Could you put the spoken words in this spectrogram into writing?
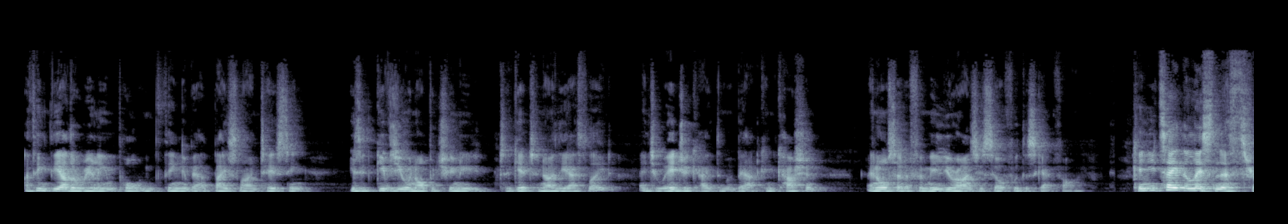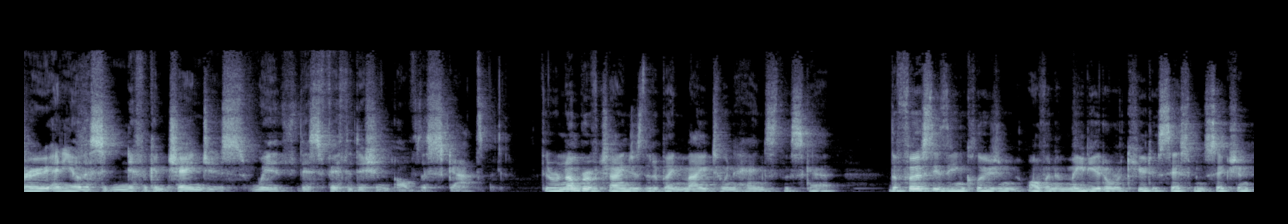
I think the other really important thing about baseline testing is it gives you an opportunity to get to know the athlete and to educate them about concussion and also to familiarise yourself with the SCAT 5. Can you take the listener through any other significant changes with this fifth edition of the SCAT? There are a number of changes that have been made to enhance the SCAT. The first is the inclusion of an immediate or acute assessment section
